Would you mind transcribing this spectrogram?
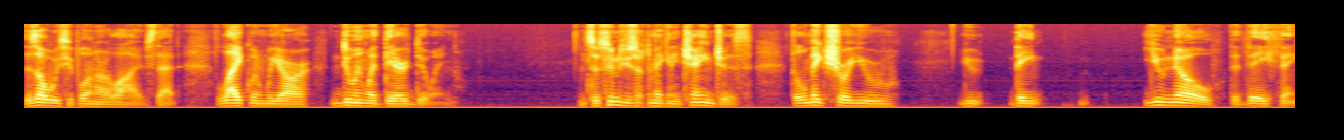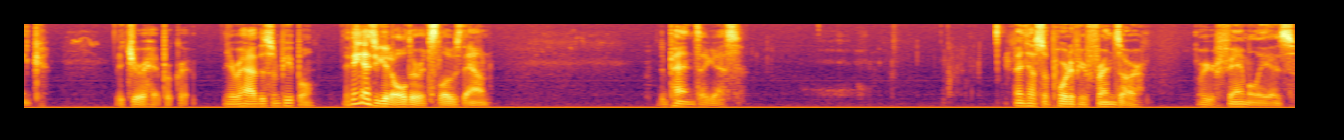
There's always people in our lives that like when we are doing what they're doing. And so as soon as you start to make any changes, they'll make sure you you they you know that they think that you're a hypocrite. You ever have this from people? I think as you get older it slows down. Depends, I guess. Depends how supportive your friends are or your family is.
